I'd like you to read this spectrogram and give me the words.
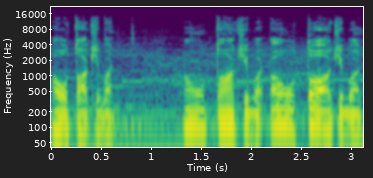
А отак, їбать. А отак, їбать. А отак, їбать.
